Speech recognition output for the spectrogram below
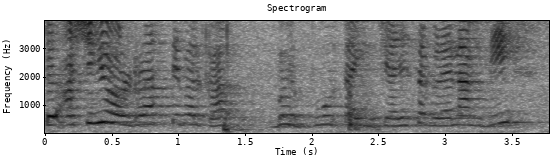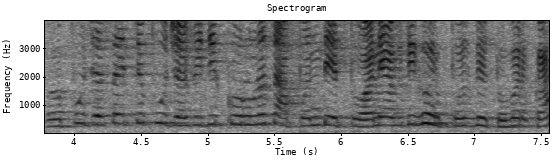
तर अशी ही ऑर्डर असते बरं का भरपूर ताईंची. आणि सगळ्यांना अगदी पूजा साहित्य पूजाविधी करूनच आपण देतो आणि अगदी घरपोच देतो बरं का.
